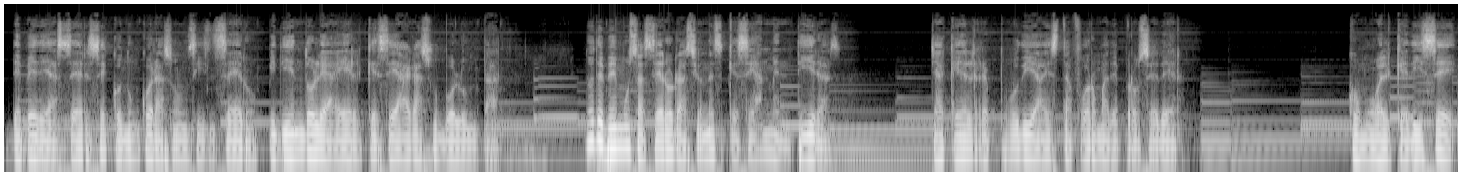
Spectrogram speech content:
debe de hacerse con un corazón sincero, pidiéndole a Él que se haga su voluntad. No debemos hacer oraciones que sean mentiras, ya que Él repudia esta forma de proceder. Como el que dice,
